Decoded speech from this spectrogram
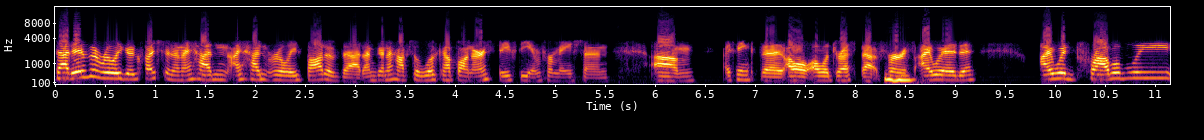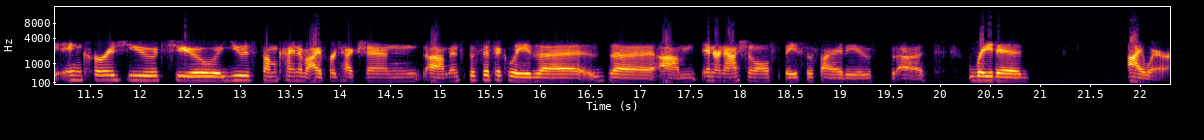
That is a really good question, and I hadn't I hadn't really thought of that. I'm going to have to look up on our safety information. Um, I think that I'll I'll address that 1st I would I would probably encourage you to use some kind of eye protection, um, and specifically the the um, International Space Society's uh, rated eyewear.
